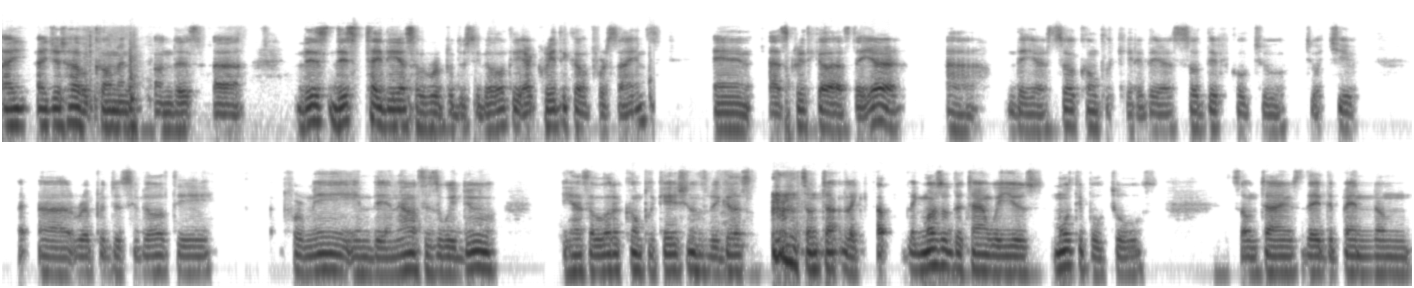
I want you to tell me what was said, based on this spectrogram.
I I just have a comment on this. Uh, this these ideas of reproducibility are critical for science, and as critical as they are, uh, they are so complicated. They are so difficult to to achieve. Uh, reproducibility, for me, in the analysis we do, it has a lot of complications because sometimes, like uh, like most of the time, we use multiple tools. Sometimes they depend on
